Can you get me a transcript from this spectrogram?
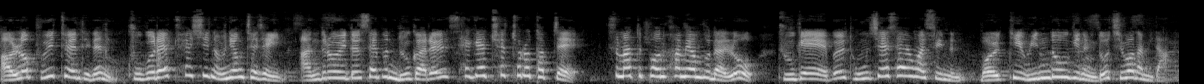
아울러 V20는 구글의 최신 운영체제인 안드로이드 7 누가를 세계 최초로 탑재해 스마트폰 화면 분할로 두 개의 앱을 동시에 사용할 수 있는 multi window 기능도 지원합니다.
